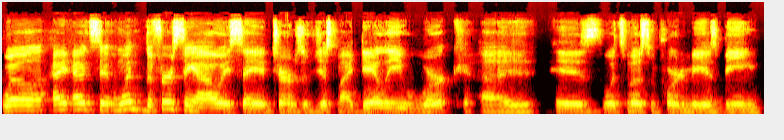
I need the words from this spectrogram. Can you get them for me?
well, I, I, would say one. The first thing I always say in terms of just my daily work uh, is what's most important to me is being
